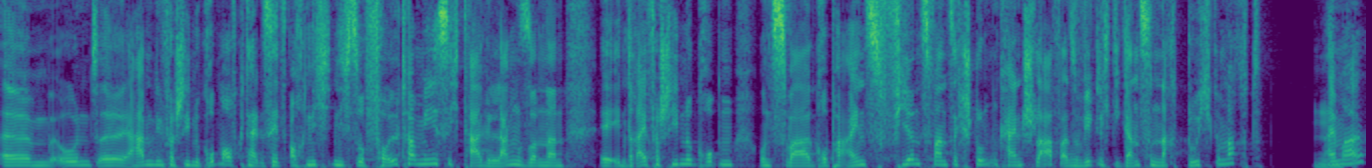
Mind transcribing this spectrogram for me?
Ähm, und äh, haben die in verschiedene Gruppen aufgeteilt. Ist jetzt auch nicht, nicht so foltermäßig tagelang, sondern äh, in drei verschiedene Gruppen. Und zwar Gruppe 1 24 Stunden keinen Schlaf, also wirklich die ganze Nacht durchgemacht. Mhm. Einmal.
